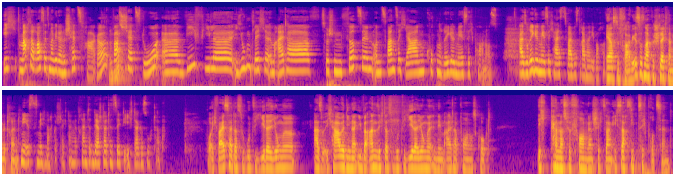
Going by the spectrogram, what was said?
Ich mache daraus jetzt mal wieder eine Schätzfrage. Mhm. Was schätzt du, äh, wie viele Jugendliche im Alter zwischen 14 und 20 Jahren gucken regelmäßig Pornos? Also regelmäßig heißt zwei bis dreimal die Woche. Erste Frage, ist es nach Geschlechtern getrennt? Nee, ist es nicht nach Geschlechtern getrennt in der Statistik, die ich da gesucht habe. Boah, ich weiß halt, dass so gut wie jeder Junge, also ich habe die naive Ansicht, dass so gut wie jeder Junge in dem Alter Pornos guckt. Ich kann das für Frauen ganz schlecht sagen. Ich sag 70 Prozent.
